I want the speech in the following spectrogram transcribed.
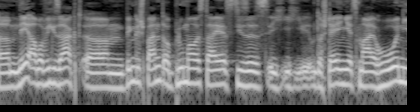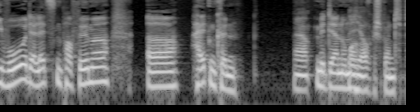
Ähm, nee, aber wie gesagt, ähm, bin gespannt, ob Blumhaus da jetzt dieses, ich, ich unterstelle ihn jetzt mal, hohe Niveau der letzten paar Filme äh, halten können. Ja, mit der Nummer. Bin ich auch gespannt.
